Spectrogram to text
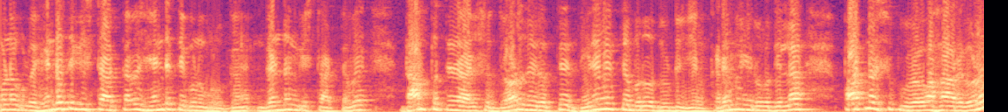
ಗುಣಗಳು ಹೆಂಡತಿಗೆ ಇಷ್ಟ ಆಗ್ತವೆ, ಹೆಂಡತಿ ಗುಣಗಳು ಗಂಡನಿಗೆ ಇಷ್ಟ ಆಗ್ತವೆ. ದಾಂಪತ್ಯದ ಆಯುಷ್ಯ ದೊಡ್ಡದಿರುತ್ತೆ, ದಿನನಿತ್ಯ ಬರುವ ದುಡ್ಡು ಏನು ಕಡಿಮೆ ಇರುವುದಿಲ್ಲ. ಪಾರ್ಟ್ನರ್ಶಿಪ್ ವ್ಯವಹಾರಗಳು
